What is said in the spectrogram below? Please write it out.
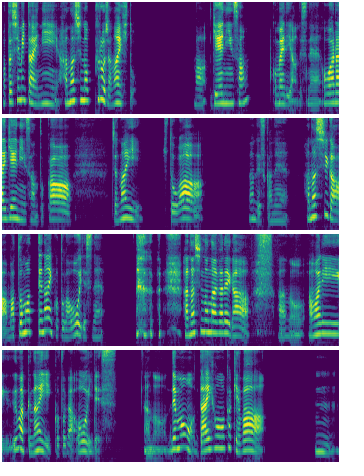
私みたいに話のプロじゃない人。まあ、芸人さん？コメディアンですね。お笑い芸人さんとか、じゃない人は、何ですかね。話がまとまってないことが多いですね。話の流れが、あの、あまりうまくないことが多いです。あの、でも、台本を書けば、うん、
